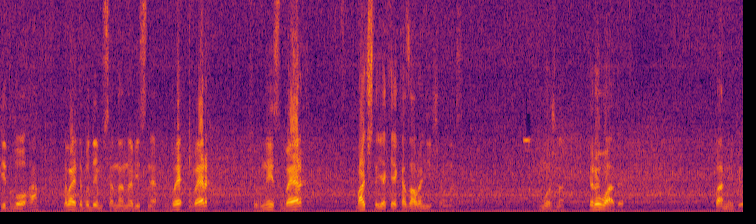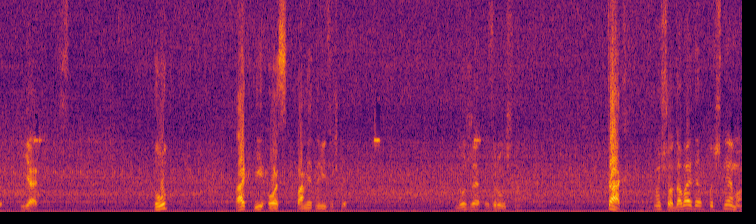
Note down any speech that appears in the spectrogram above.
підлога. Давайте подивимося на навісне вверх, чи вниз вверх. Бачите, як я казав раніше у нас. Можна керувати пам'яттю як тут, так і ось пам'ятні вісочки. Дуже зручно. Так, ну що, давайте почнемо.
